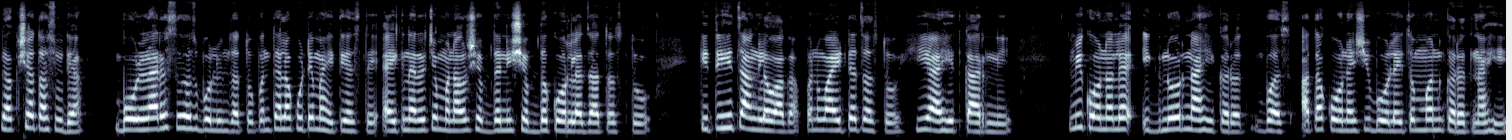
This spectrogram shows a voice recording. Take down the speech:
लक्षात असू द्या बोलणारा सहज बोलून जातो पण त्याला कुठे माहिती असते? ऐकणाऱ्याच्या मनावर शब्द निशब्द कोरला जात असतो. कितीही चांगलं वागा पण वाईटच असतो. ही आहेत कारणे. मी कोणाला इग्नोर नाही करत. बस आता कोणाशी बोलायचं मन करत नाही.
